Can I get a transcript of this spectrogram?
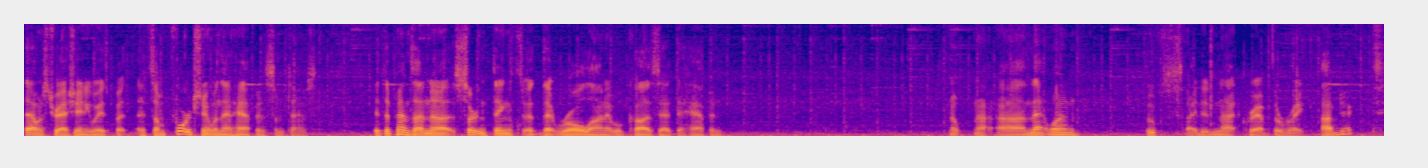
that one's trash anyways. But it's unfortunate when that happens sometimes. It depends on uh, certain things that, that roll on it will cause that to happen. Nope, not on that one. Oops, I did not grab the right object.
